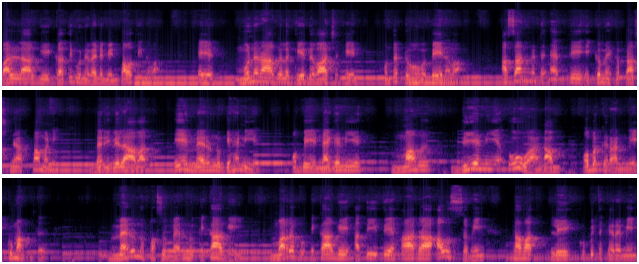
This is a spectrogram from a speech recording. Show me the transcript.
බල්ලාගේ ගතිගුණ වැඩමින් පවතිනවා. එය මොනරාගල කේදවාචකයෙන් හොඳටෝම පේනවා. අසන්නට ඇත්තේ එකම එක ප්‍රශ්නයක් පමණි. බැරි වෙලාවත් ඒ මැරුණු ගැහැනිය ඔබේ නැගනිය මව දියනිය වූවා නම් ඔබ කරන්නේ කුමක්ද. මැරුණු පසු මැරුණු එකාගේ මරපු එකාගේ අතීතය හාරා අවුස්සමින් තවත් ලේ කුපිත කරමින්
